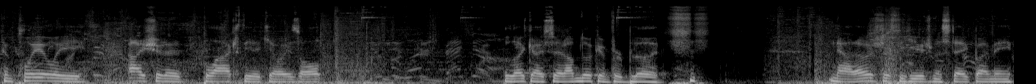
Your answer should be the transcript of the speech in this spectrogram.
Completely, I should have blocked the Achilles ult. But like I said, I'm looking for blood. no, that was just a huge mistake by me.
